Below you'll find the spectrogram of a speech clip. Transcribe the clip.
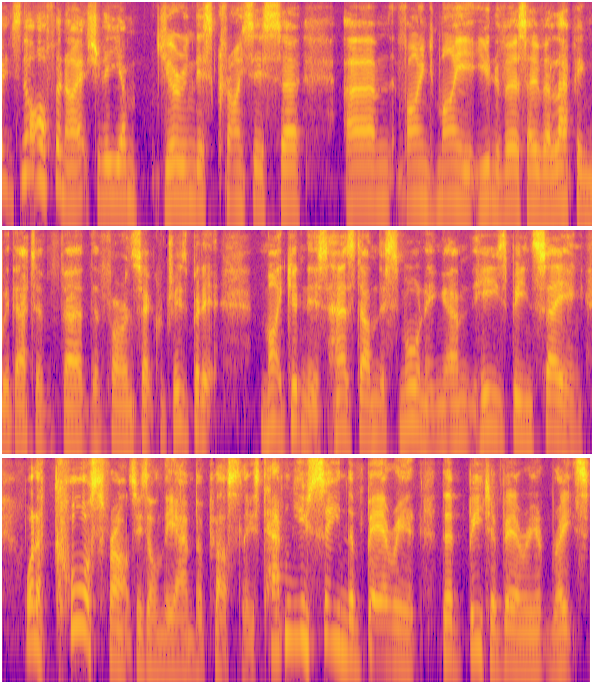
It's not often I actually, um, during this crisis, uh, um, find my universe overlapping with that of uh, the foreign secretaries, but it, my goodness, has done this morning. Um, he's been saying, "Well, of course, France is on the Amber Plus list. Haven't you seen the variant, the beta variant rates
